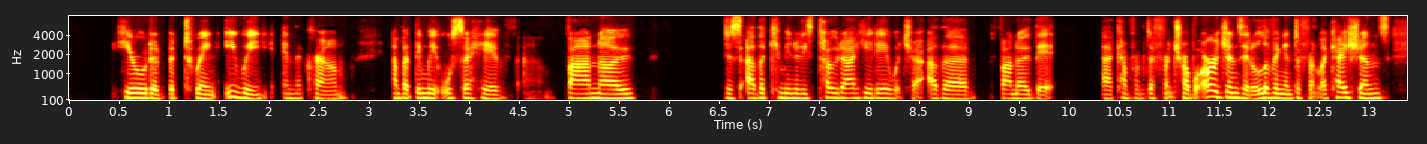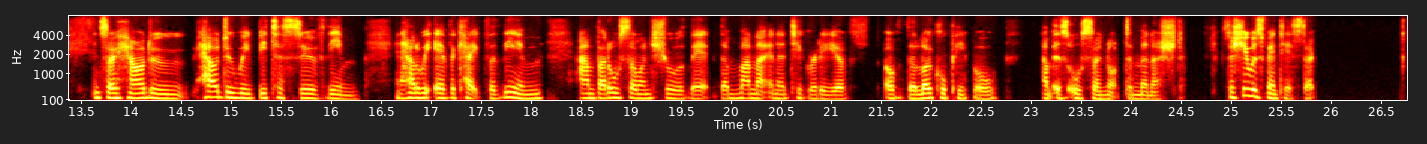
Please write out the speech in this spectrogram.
heralded between iwi and the Crown. Um, but then we also have um, whānau, just other communities, taurahere, which are other whānau that uh, come from different tribal origins that are living in different locations. And so how do how do we better serve them? And how do we advocate for them? Um, but also ensure that the mana and integrity of of the local people um, is also not diminished. So she was fantastic.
